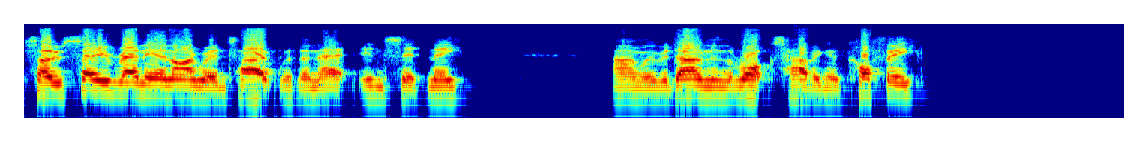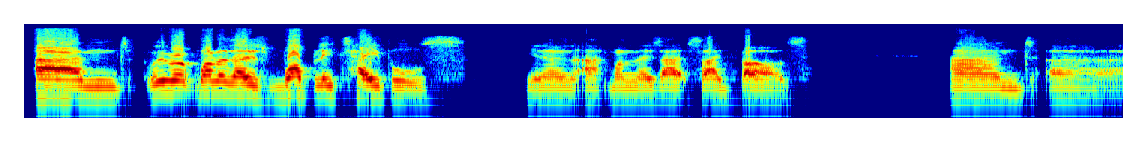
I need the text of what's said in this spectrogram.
So say Renee and I went out with Annette in Sydney and we were down in the rocks having a coffee and we were at one of those wobbly tables, you know, at one of those outside bars. And uh,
